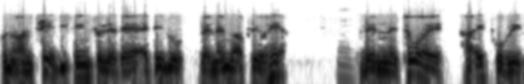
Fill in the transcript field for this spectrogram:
kunne håndtere de senfølger, der er, at det du blandt andet oplever her. Mm. Den øh, toårige har et problem.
